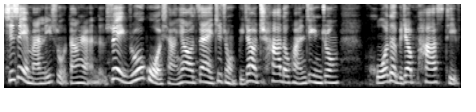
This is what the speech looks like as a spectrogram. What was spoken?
其实也蛮理所当然的。所以如果想要在这种比较差的环境中，活得比较 positive，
